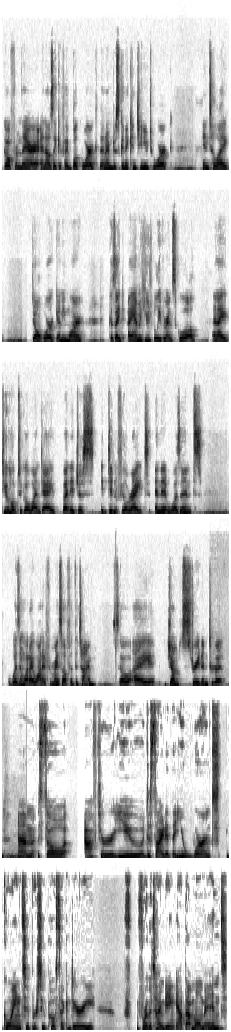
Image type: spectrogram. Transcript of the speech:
go from there. And I was like, if I book work, then I'm just going to continue to work until I don't work anymore. Because I, I am a huge believer in school and I do hope to go one day, but it just, it didn't feel right. And it wasn't, wasn't what I wanted for myself at the time. So I jumped straight into it. Um, so after you decided that you weren't going to pursue post secondary f- for the time being at that moment,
